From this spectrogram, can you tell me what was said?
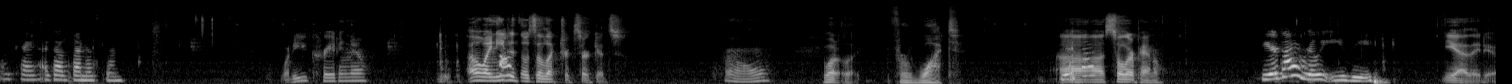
Okay, I got venison. What are you creating now? Oh, I needed those electric circuits. Oh. What? like, For what? Yeah. Uh, solar panel. Deer die really easy. Yeah, they do.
